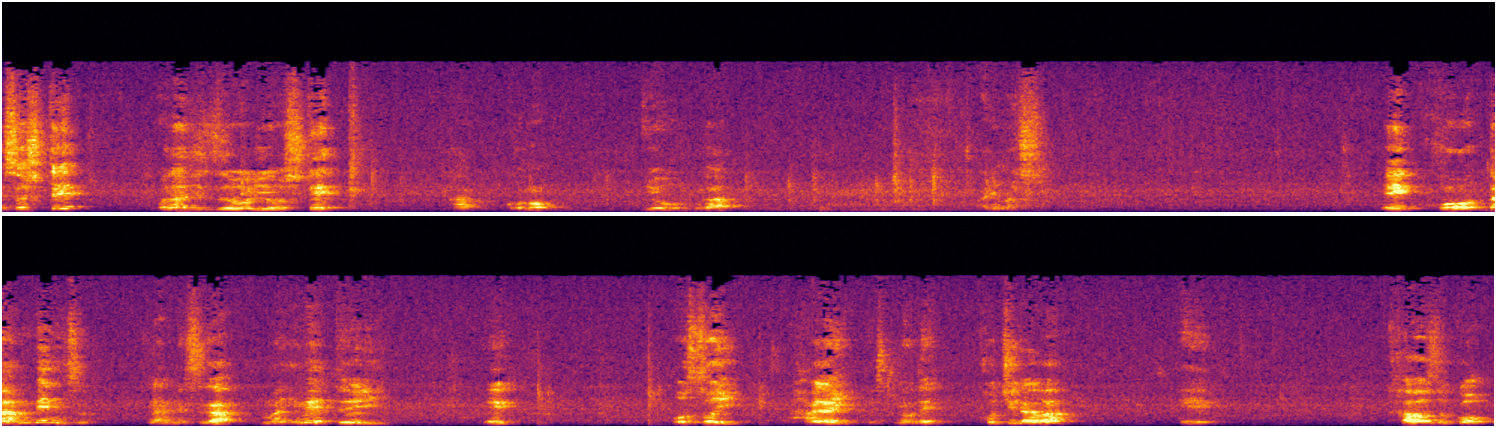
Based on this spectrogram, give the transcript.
そして同じ図を利用して括弧の4があります、えこの断面図なんですが、まあ、今言ったよりえ遅い速いですのでこちらは、えー、川底。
